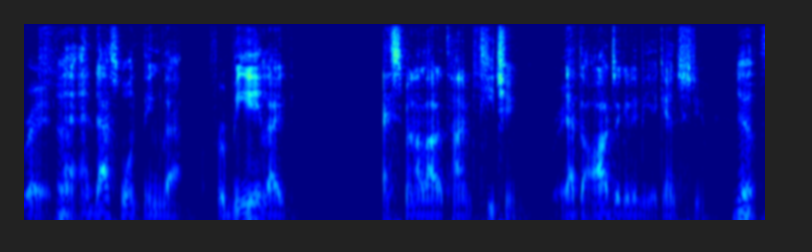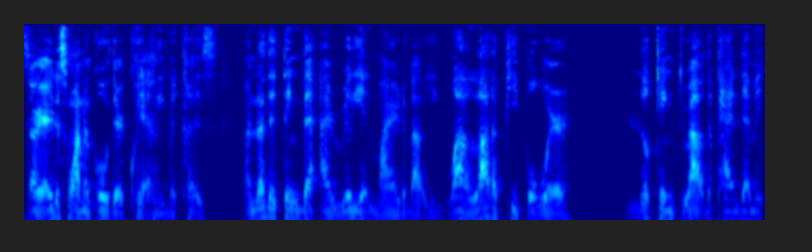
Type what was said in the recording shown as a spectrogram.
Right. A- and that's one thing that for me like i spend a lot of time teaching Right. that the odds are going to be against you yeah. Sorry, I just want to go there quickly because another thing that I really admired about you, while a lot of people were looking throughout the pandemic,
